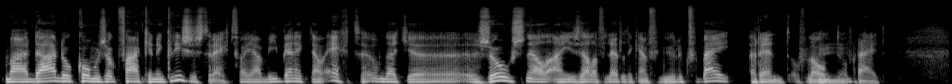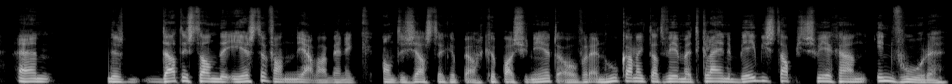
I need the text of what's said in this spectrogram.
Maar daardoor komen ze ook vaak in een crisis terecht. Van ja, wie ben ik nou echt? Eh, Omdat je zo snel aan jezelf letterlijk en figuurlijk voorbij rent of loopt Mhm. of rijdt. En dus dat is dan de eerste van ja, waar ben ik enthousiast en gepa- gepassioneerd over? En hoe kan ik dat weer met kleine babystapjes weer gaan invoeren?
